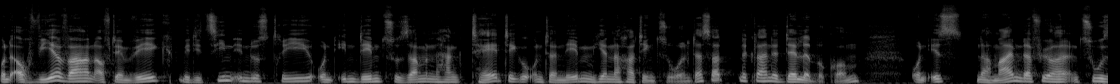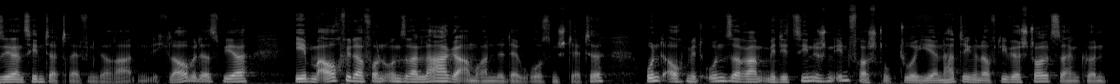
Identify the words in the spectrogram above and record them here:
und auch wir waren auf dem Weg, Medizinindustrie und in dem Zusammenhang tätige Unternehmen hier nach Hattingen zu holen. Das hat eine kleine Delle bekommen und ist nach meinem Dafürhalten zu sehr ins Hintertreffen geraten. Ich glaube, dass wir eben auch wieder von unserer Lage am Rande der großen Städte und auch mit unserer medizinischen Infrastruktur hier in Hattingen, auf die wir stolz sein können,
